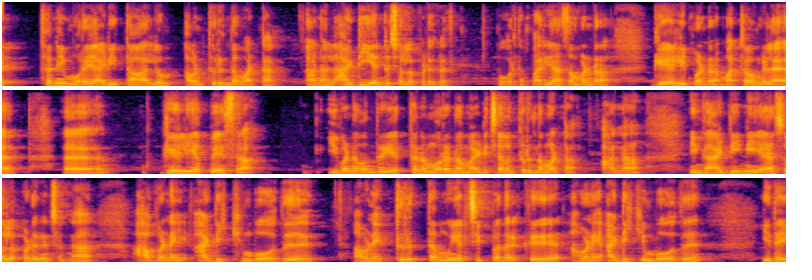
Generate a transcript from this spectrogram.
எத்தனை முறை அடித்தாலும் அவன் திருந்த மாட்டான். ஆனால் அடி என்று சொல்லப்படுகிறது. இப்போ ஒருத்தன் பரியாசம் பண்ணுறான் கேலி பண்ணுறான் மற்றவங்கள கேலியாக பேசுகிறான் இவனை வந்து எத்தனை முறை நம்ம அடித்தாலும் திருந்த மாட்டான். ஆனால் இங்கே அடின்னு ஏன் சொல்லப்படுதுன்னு சொன்னால் அவனை அடிக்கும்போது அவனை திருத்த முயற்சிப்பதற்கு அவனை அடிக்கும்போது இதை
